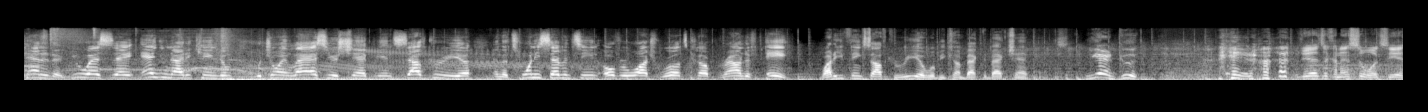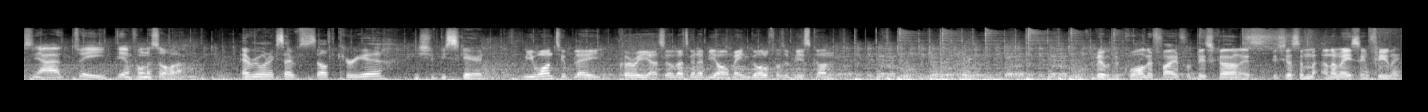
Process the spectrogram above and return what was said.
Canada, USA, and United Kingdom will join last year's champion, South Korea, in the 2017 Overwatch World Cup round of eight. Why do you think South Korea will become back-to-back champions? You are good. 我觉得这可能是我职业生涯最巅峰的时候了。 Everyone except South Korea, you should be scared. We want to play Korea, so that's going to be our main goal for the BlizzCon. Be able to qualify for BlizzCon is, is just an an amazing feeling.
